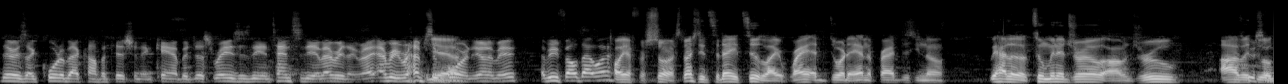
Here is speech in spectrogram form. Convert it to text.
there's a quarterback competition in camp, it just raises the intensity of everything, right? Every rep's Yeah. important. You know what I mean? Have you felt that way? Oh yeah, for sure. Especially today too. Like right at toward the end of practice, you know, we had a little two minute drill. Um, Drew obviously Threw threw a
